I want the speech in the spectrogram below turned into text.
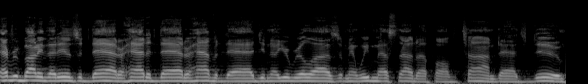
everybody that is a dad or had a dad or have a dad, you know, you realize that, man, we mess that up all the time. Dads do.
